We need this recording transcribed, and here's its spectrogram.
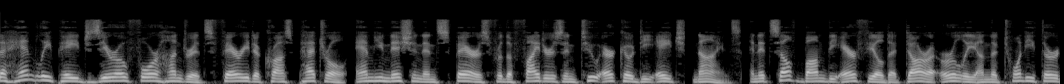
The Handley Page 0400s ferried across petrol, ammunition and spares for the fighters and two Airco DH-9s, and itself bombed the airfield at Dara early on 23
